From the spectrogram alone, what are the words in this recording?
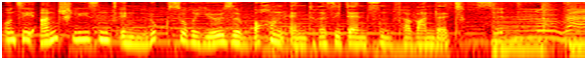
und sie anschließend in luxuriöse Wochenendresidenzen verwandelt. Sitting around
